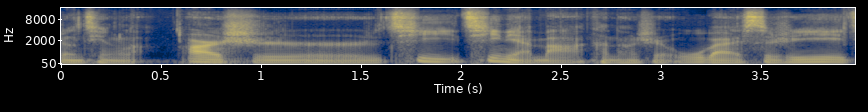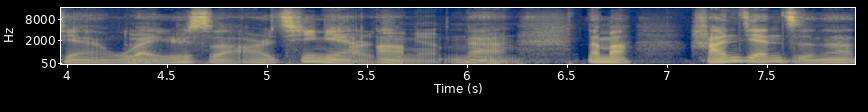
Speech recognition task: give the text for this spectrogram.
正卿了，二十七七年吧，可能是五百四十一减五百一十四，二十七年啊。哎嗯，那么韩简子呢，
